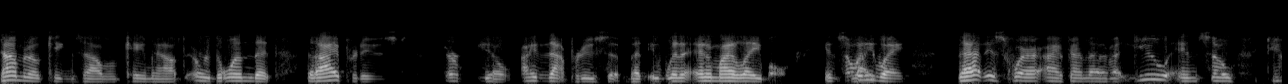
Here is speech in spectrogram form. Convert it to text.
Domino Kings album came out, or the one that that I produced, or you know, I did not produce it, but it went on my label. And so Right. anyway, that is where I found out about you. And so, do you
